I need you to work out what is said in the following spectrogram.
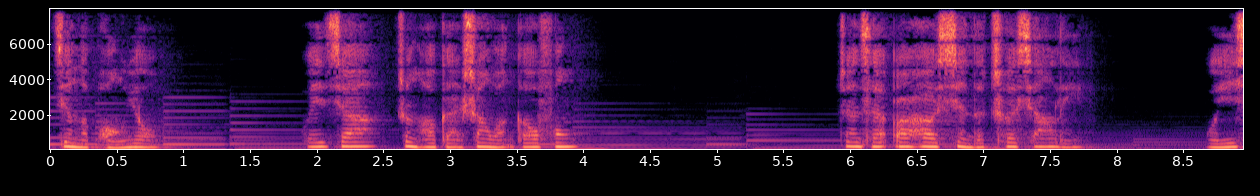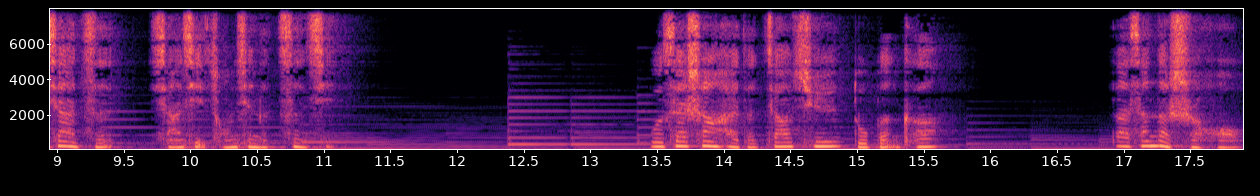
见了朋友，回家正好赶上晚高峰。站在二号线的车厢里，我一下子想起从前的自己。我在上海的郊区读本科，大三的时候。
